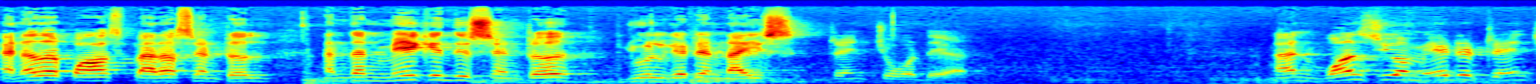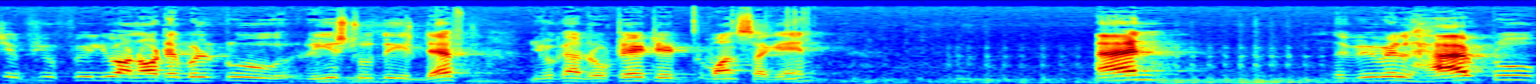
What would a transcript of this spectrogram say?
another pass paracentral, and then make in the center, you will get a nice trench over there. And once you have made a trench, if you feel you are not able to reach to the depth, you can rotate it once again. And we will have to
